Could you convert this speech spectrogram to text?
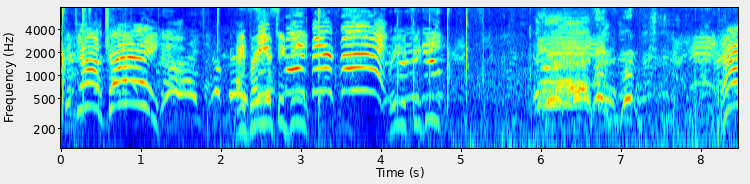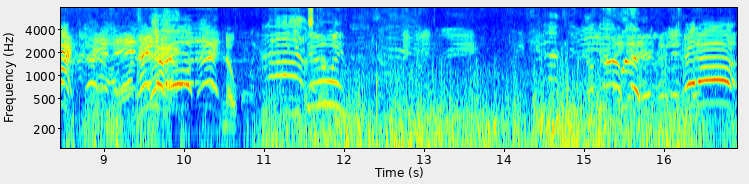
Good job, Trey. Hey, Bree, you're too Smart deep. barefoot! Bree, you're too deep. Zach. Dana. Nope. What are you doing? Head up.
